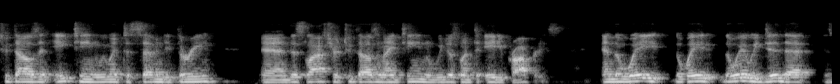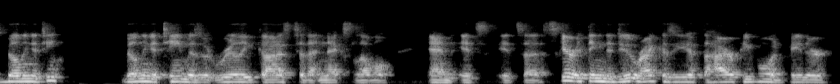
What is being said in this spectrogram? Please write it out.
2018, we went to 73 and this last year, 2019, we just went to 80 properties. And the way the way the way we did that is building a team. Building a team is what really got us to that next level. And it's it's a scary thing to do, right? Because you have to hire people and pay their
